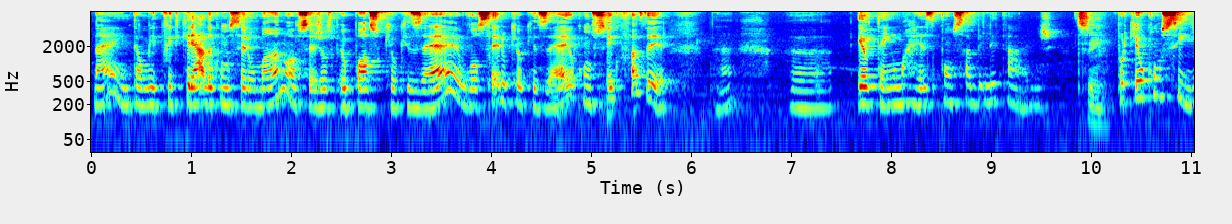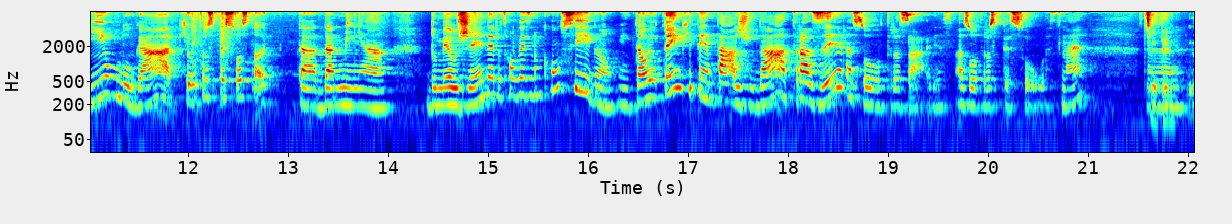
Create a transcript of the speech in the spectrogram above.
né? Então, me fui criada como ser humano, ou seja, eu posso o que eu quiser, eu vou ser o que eu quiser, eu consigo fazer. Né? Uh, eu tenho uma responsabilidade. Sim. Porque eu consegui um lugar que outras pessoas da, da, da, minha, do meu gênero talvez não consigam. Então, eu tenho que tentar ajudar a trazer as outras áreas, as outras pessoas, né? Você tem, é.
